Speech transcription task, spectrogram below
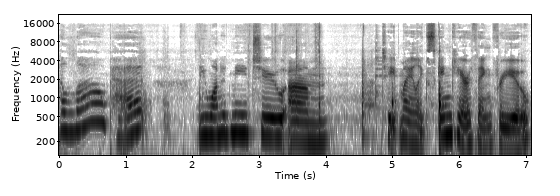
Hello, pet. You wanted me to um, tape my like skincare thing for you.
